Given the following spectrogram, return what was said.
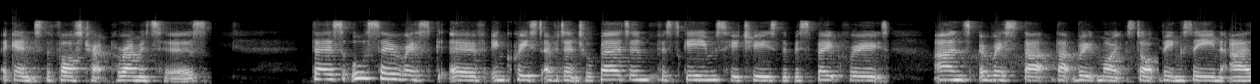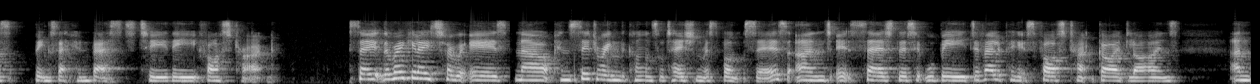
against the fast track parameters. There's also a risk of increased evidential burden for schemes who choose the bespoke route and a risk that that route might start being seen as being second best to the fast track. So the regulator is now considering the consultation responses and it says that it will be developing its fast track guidelines and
